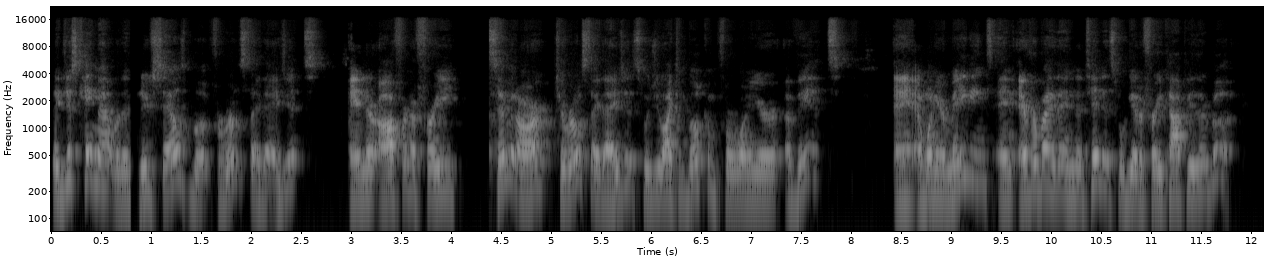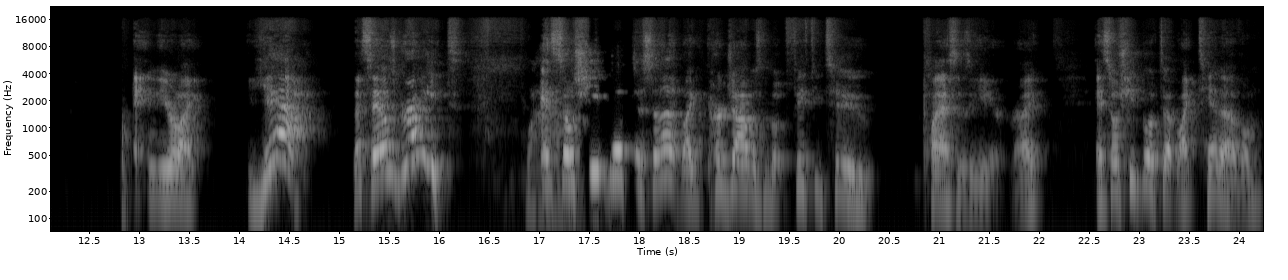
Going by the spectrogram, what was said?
They just came out with a new sales book for real estate agents, and they're offering a free seminar to real estate agents. Would you like to book them for one of your events and one of your meetings? And everybody in attendance will get a free copy of their book. And you're like, Yeah, that sounds great. Wow. And so she booked us up. Like her job was to book 52 classes a year, right? And so she booked up like 10 of them.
